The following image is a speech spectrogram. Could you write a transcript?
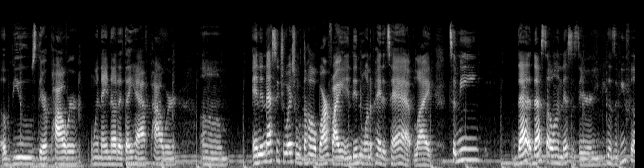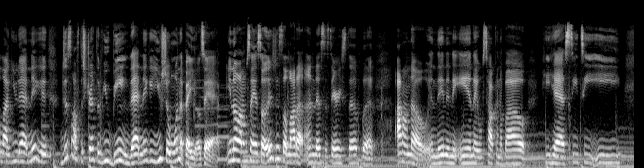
abuse their power when they know that they have power. Um, and in that situation with the whole bar fight and didn't want to pay the tab, like to me, that that's so unnecessary because if you feel like you that nigga, just off the strength of you being that nigga, you should want to pay your tab. You know what I'm saying? So it's just a lot of unnecessary stuff, but I don't know. And then in the end, they was talking about he has CTE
